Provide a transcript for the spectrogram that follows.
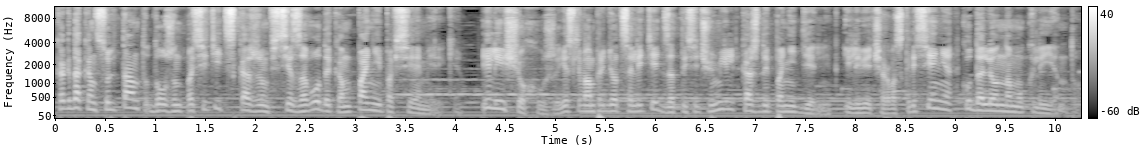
Когда консультант должен посетить, скажем, все заводы компаний по всей Америке. Или еще хуже, если вам придется лететь за тысячу миль каждый понедельник или вечер воскресенья к удаленному клиенту.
